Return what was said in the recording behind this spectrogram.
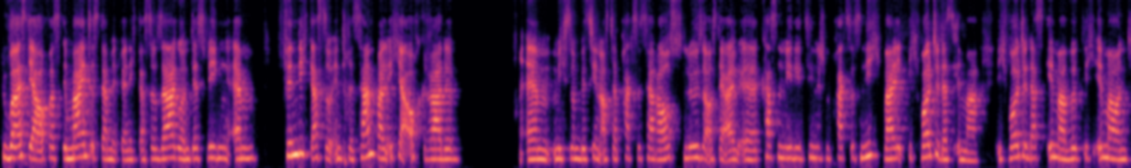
du weißt ja auch, was gemeint ist damit, wenn ich das so sage. Und deswegen ähm, finde ich das so interessant, weil ich ja auch gerade ähm, mich so ein bisschen aus der Praxis herauslöse, aus der äh, kassenmedizinischen Praxis nicht, weil ich wollte das immer. Ich wollte das immer, wirklich immer. Und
